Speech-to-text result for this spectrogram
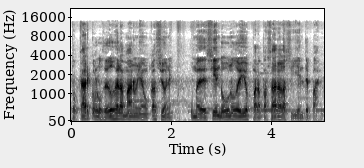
tocar con los dedos de la mano y en ocasiones humedeciendo uno de ellos para pasar a la siguiente página.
